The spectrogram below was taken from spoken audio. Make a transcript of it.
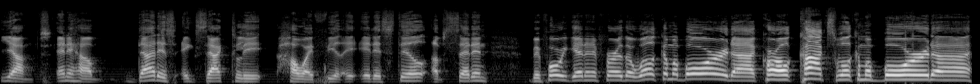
Yeah, anyhow, that is exactly how I feel. it, it is still upsetting. Before we get any further, welcome aboard, uh, Carl Cox. Welcome aboard, uh,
